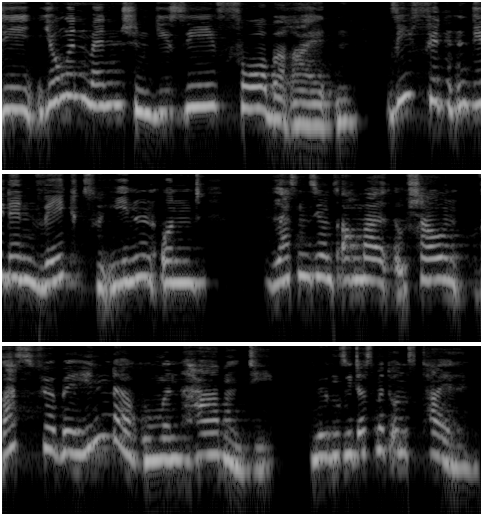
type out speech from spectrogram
Die jungen Menschen, die Sie vorbereiten, wie finden die den Weg zu Ihnen und lassen Sie uns auch mal schauen, was für Behinderungen haben die? Mögen Sie das mit uns teilen?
